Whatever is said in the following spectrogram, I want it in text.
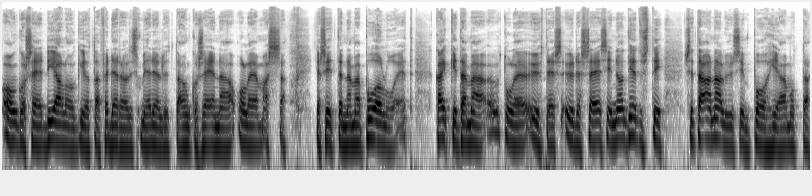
onko se dialogi, jota federalismi edellyttää, onko se enää olemassa. Ja sitten nämä puolueet. Kaikki tämä tulee yhdessä esiin. Ne on tietysti tietysti sitä analyysin pohjaa, mutta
